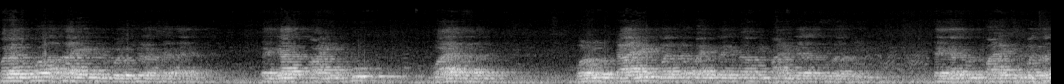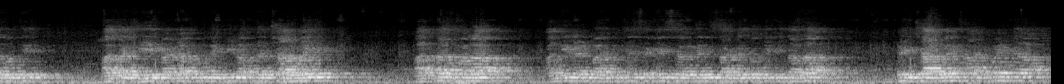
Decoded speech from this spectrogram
परंतु आता एक गोष्ट लक्षात आहे. त्याच्यात पाणी खूप वाया झालं म्हणून डायरेक्ट बंद पाईप करीत आम्ही पाणी द्यायला सुरुवात केली. त्याच्यातून पाण्याची बचत होते. आता हे काटापूर देखील आता चार महिने आताच मला अनिल आणि बाकीचे सगळे सहकारी सांगत होते की दादा हे चार महिने आठवण करा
